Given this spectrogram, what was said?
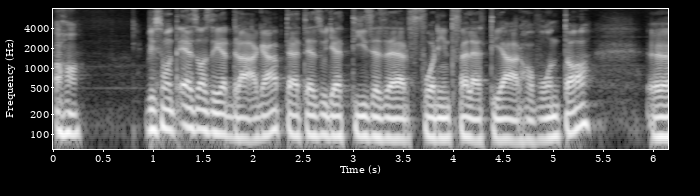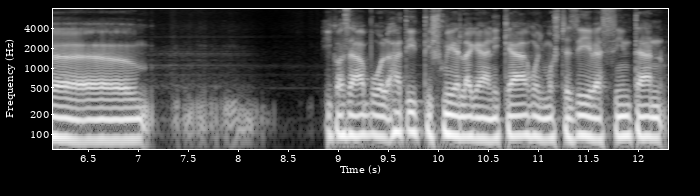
Aha. Viszont ez azért drágább, tehát ez ugye 10 ezer forint feletti ár havonta, ö, igazából hát itt is mérlegelni kell, hogy most ez éves szinten,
